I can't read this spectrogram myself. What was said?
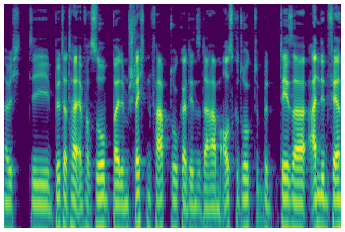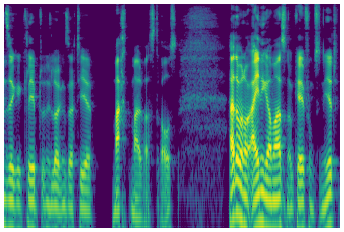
habe ich die Bilddatei einfach so bei dem schlechten Farbdrucker, den sie da haben, ausgedruckt, mit Tesa an den Fernseher geklebt und den Leuten gesagt, hier, macht mal was draus. Hat aber noch einigermaßen okay funktioniert.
